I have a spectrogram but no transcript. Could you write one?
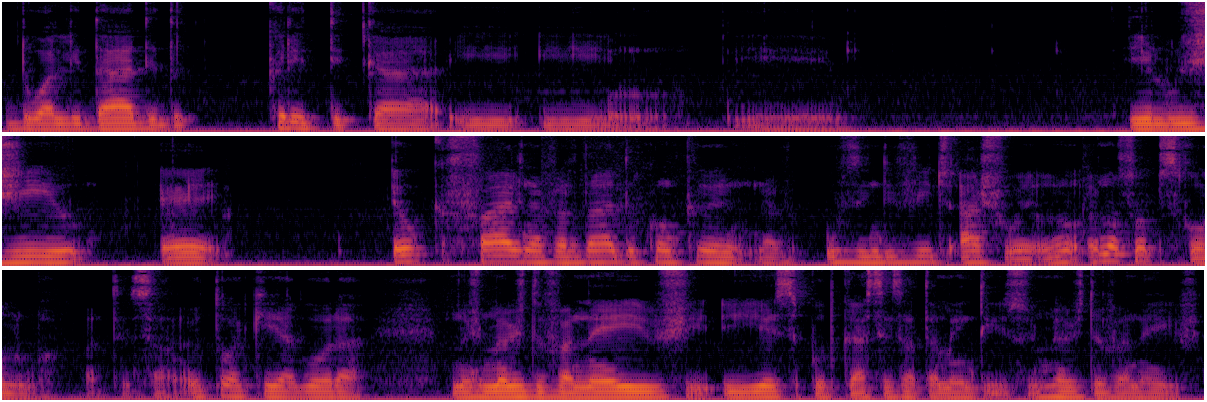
dualidade de crítica e, e, e, elogio é é o que faz, na verdade, com que os indivíduos. Acho eu, eu não sou psicólogo, atenção. Eu estou aqui agora nos meus devaneios e esse podcast é exatamente isso, os meus devaneios.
